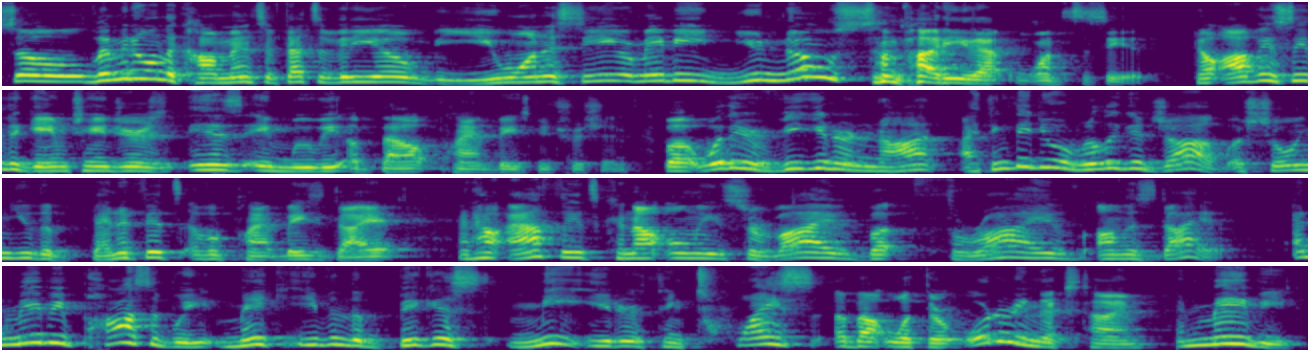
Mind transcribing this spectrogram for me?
so let me know in the comments if that's a video you want to see, or maybe you know somebody that wants to see it. Now, obviously, The Game Changers is a movie about plant based nutrition. But whether you're vegan or not, I think they do a really good job of showing you the benefits of a plant based diet and how athletes can not only survive but thrive on this diet. And maybe possibly make even the biggest meat eater think twice about what they're ordering next time, and maybe,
